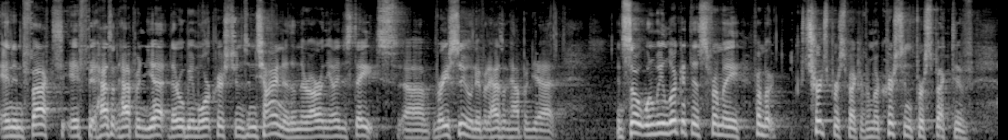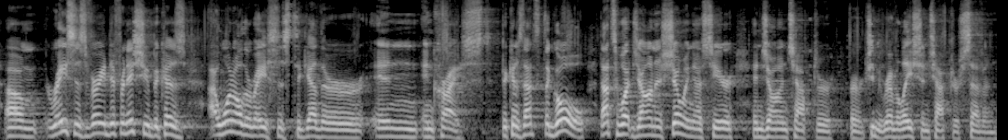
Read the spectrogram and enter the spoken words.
And in fact, if it hasn't happened yet, there will be more Christians in China than there are in the United States uh, very soon if it hasn't happened yet. And so when we look at this from a, from a church perspective, from a Christian perspective, um, race is a very different issue because I want all the races together in, in Christ because that's the goal. That's what John is showing us here in John chapter, or excuse me, Revelation chapter 7.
